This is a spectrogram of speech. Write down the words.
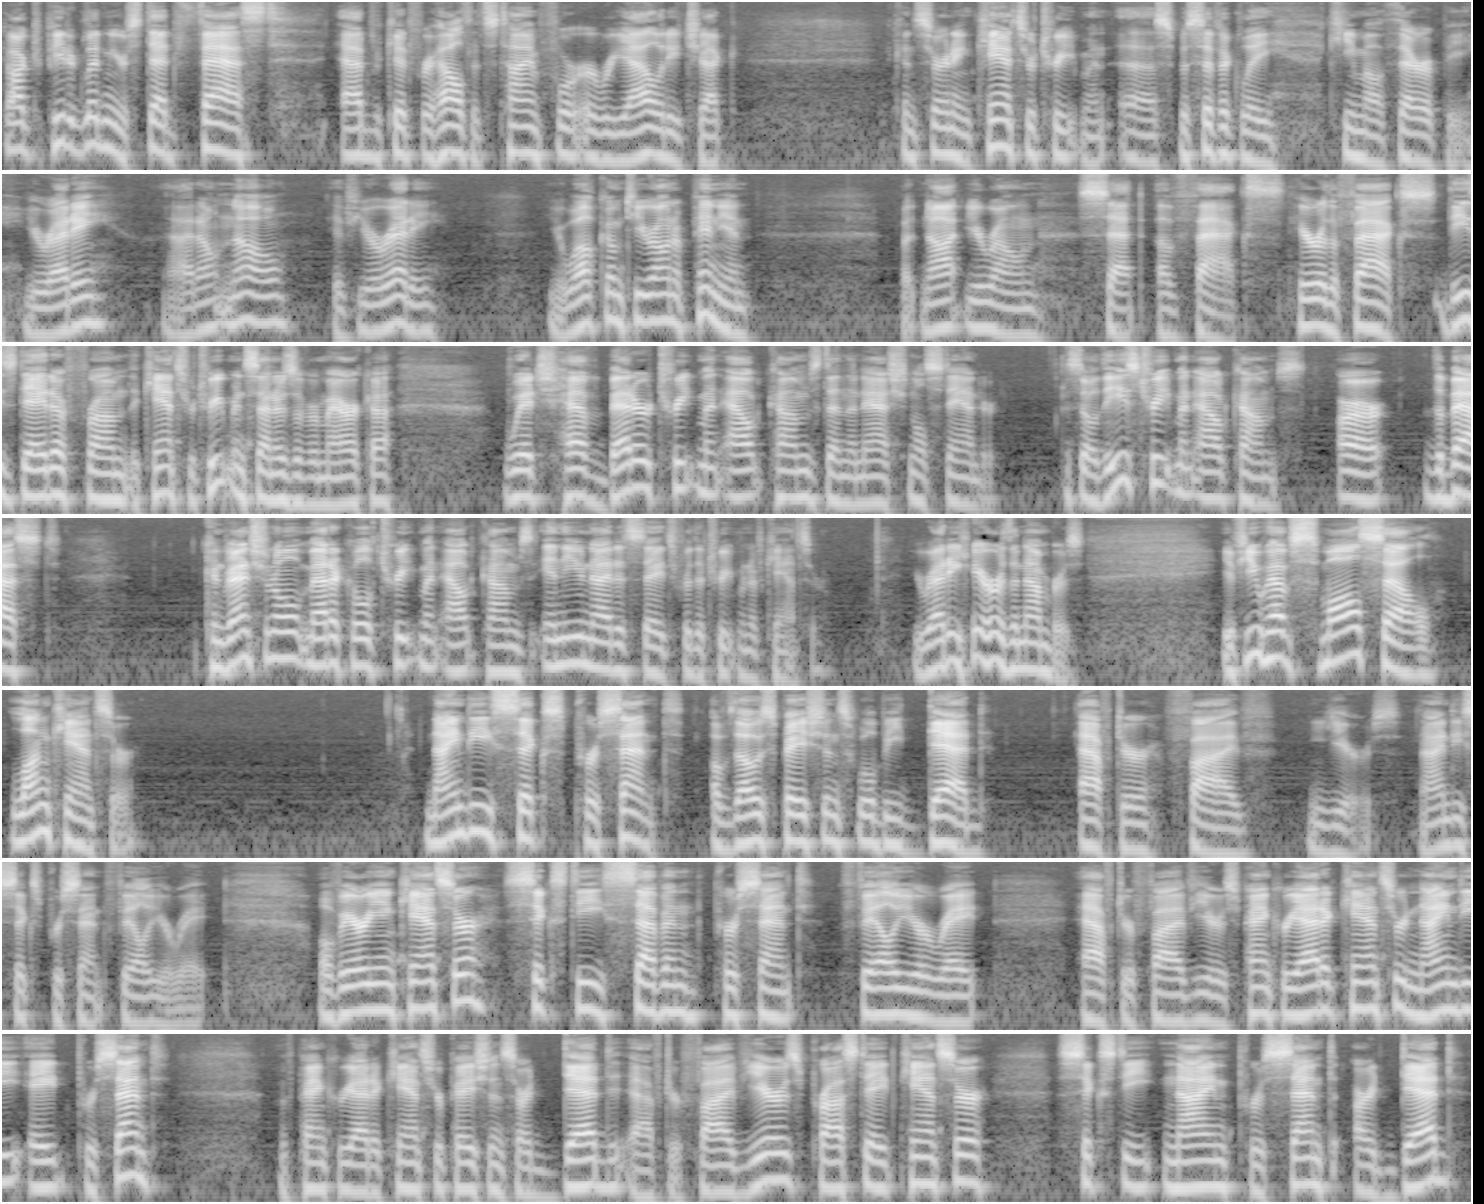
Dr. Peter Glidden, your steadfast advocate for health. It's time for a reality check concerning cancer treatment, uh, specifically chemotherapy. You ready? I don't know if you're ready. You're welcome to your own opinion, but not your own set of facts. Here are the facts. These data from the Cancer Treatment Centers of America, which have better treatment outcomes than the national standard. So these treatment outcomes are the best conventional medical treatment outcomes in the United States for the treatment of cancer. You ready? Here are the numbers. If you have small cell lung cancer, 96% of those patients will be dead after five years. 96% failure rate. Ovarian cancer, 67% failure rate after five years. Pancreatic cancer, 98% of pancreatic cancer patients are dead after five years. Prostate cancer, 69% are dead.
